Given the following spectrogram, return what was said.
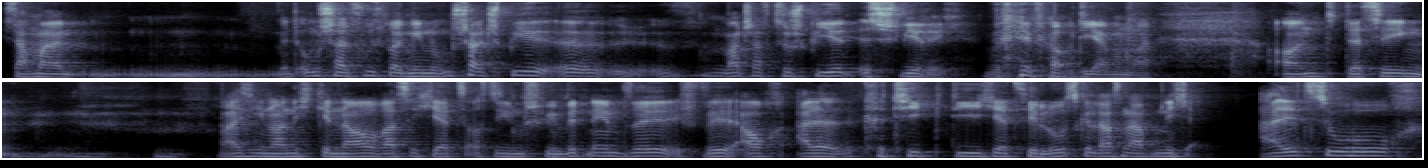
ich sag mal, mit Umschaltfußball gegen eine Umschaltspielmannschaft äh, zu spielen, ist schwierig, behaupte ich mal. Und deswegen weiß ich noch nicht genau, was ich jetzt aus diesem Spiel mitnehmen will. Ich will auch alle Kritik, die ich jetzt hier losgelassen habe, nicht allzu hoch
